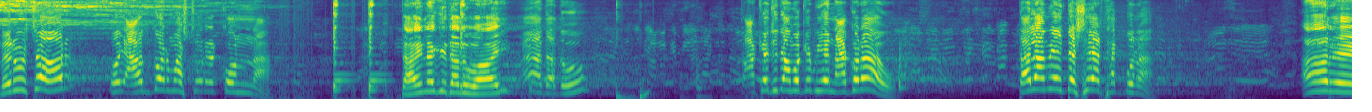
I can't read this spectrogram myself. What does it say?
মেরুচর ওই আজগর মাস্টারের কন্যা। তাই নাকি দাদু ভাই? হ্যাঁ দাদু। তাকে যদি আমাকে বিয়ে না করাও তাহলে আমি এই দেশে আর থাকব না। আরে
